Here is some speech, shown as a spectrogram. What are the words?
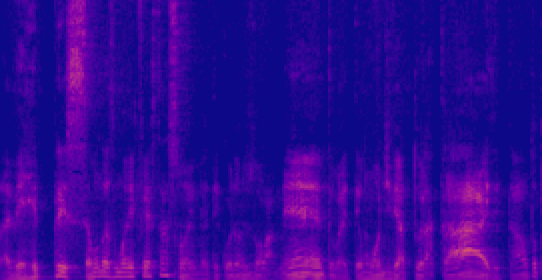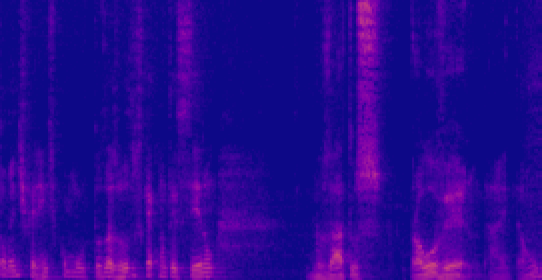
Vai haver repressão das manifestações. Vai ter cordão de isolamento, vai ter um monte de viatura atrás e tal. Totalmente diferente como todas as outras que aconteceram nos atos para o governo. Tá? Então,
